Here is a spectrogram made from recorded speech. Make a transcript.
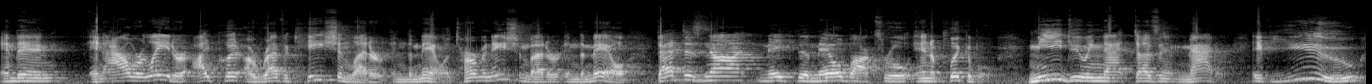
And then an hour later, I put a revocation letter in the mail, a termination letter in the mail. That does not make the mailbox rule inapplicable. Me doing that doesn't matter. If you,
